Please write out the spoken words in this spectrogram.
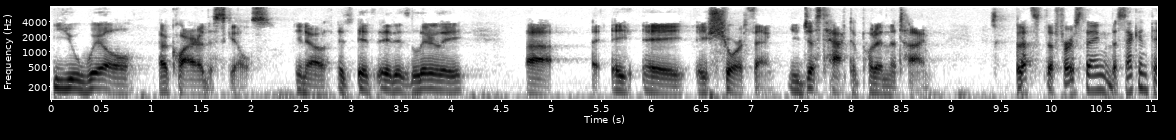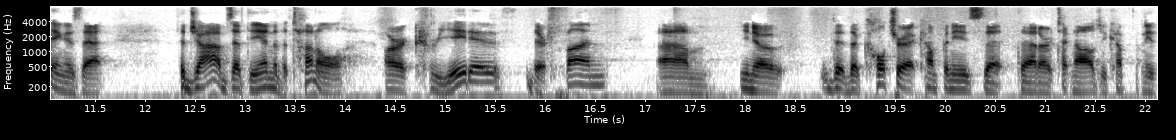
you will acquire the skills. You know, it, it, it is literally uh, a, a, a sure thing. You just have to put in the time. So that's the first thing. The second thing is that the jobs at the end of the tunnel are creative. They're fun. Um, you know, the the culture at companies that that are technology companies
